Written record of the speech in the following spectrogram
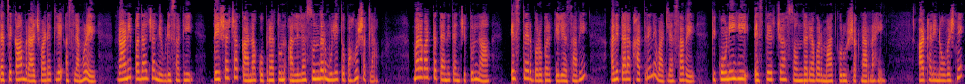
त्याचे काम राजवाड्यातले असल्यामुळे राणीपदाच्या निवडीसाठी देशाच्या कानाकोपऱ्यातून आलेल्या सुंदर मुली तो पाहू शकला. मला वाटतं त्याने त्यांची तुलना इस्तेर बरोबर केली असावी आणि त्याला खात्रीने वाटले असावे की कोणीही एस्तेरच्या सौंदर्यावर मात करू शकणार नाही. आठ आणि नऊ वशने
